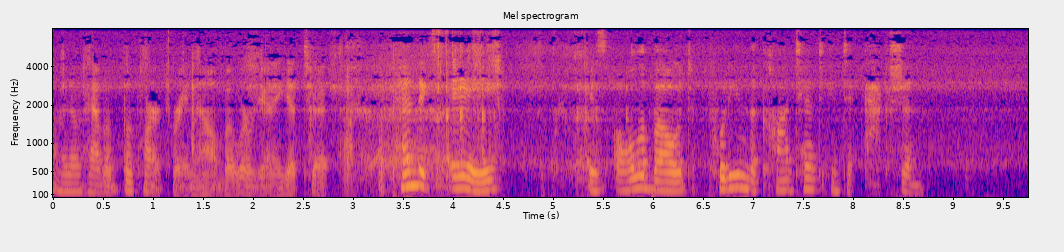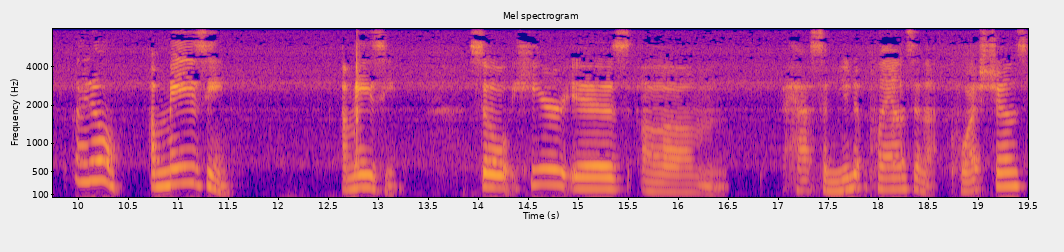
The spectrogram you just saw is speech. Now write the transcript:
I don't have it bookmarked right now, but we're going to get to it. Appendix A is all about putting the content into action. I know. Amazing. Amazing. So here is um, has some unit plans and questions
